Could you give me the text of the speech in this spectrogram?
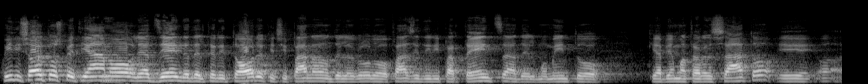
Qui di solito ospitiamo le aziende del territorio che ci parlano delle loro fasi di ripartenza, del momento che abbiamo attraversato e oh,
